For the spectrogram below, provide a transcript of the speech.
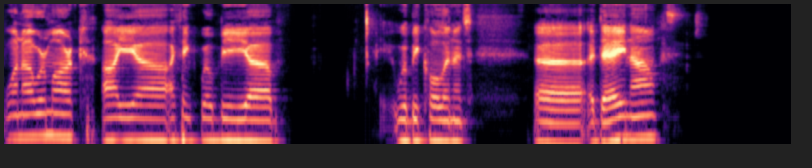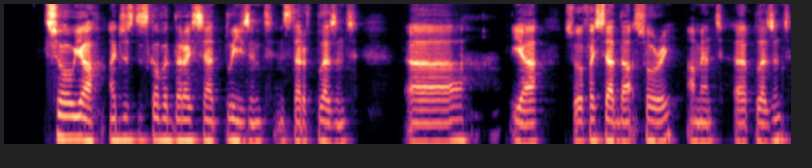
one hour mark, I uh, I think we'll be uh, we'll be calling it uh, a day now. So yeah, I just discovered that I said pleasant instead of pleasant. Uh, yeah. So if I said that, sorry, I meant uh, pleasant.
